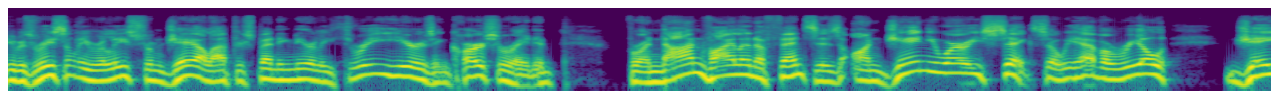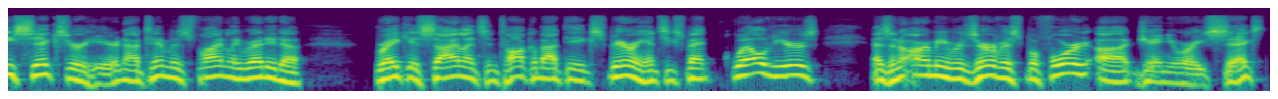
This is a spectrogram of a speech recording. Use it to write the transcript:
He was recently released from jail after spending nearly three years incarcerated for a nonviolent offenses on January 6th. So we have a real J6er here. Now, Tim is finally ready to break his silence and talk about the experience. He spent 12 years as an Army reservist before uh, January 6th.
